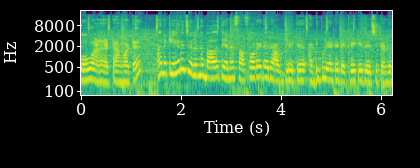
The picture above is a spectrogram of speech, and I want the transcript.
പോവുകയാണ് കേട്ടോ അങ്ങോട്ട്. അങ്ങനെ കയറി ചെല്ലുന്ന ഭാഗത്ത് തന്നെ സഫോറയുടെ ഒരു ഔട്ട്ലെറ്റ് അടിപൊളിയായിട്ട് ഡെക്കറേറ്റ് ചെയ്ത് വെച്ചിട്ടുണ്ട്.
